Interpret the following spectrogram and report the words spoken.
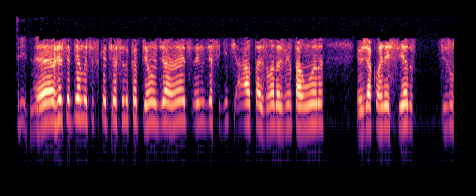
trip, né? É, eu recebi a notícia que eu tinha sido campeão um dia antes, aí no dia seguinte, altas ondas, Ventaúna. Eu já acordei cedo, fiz um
